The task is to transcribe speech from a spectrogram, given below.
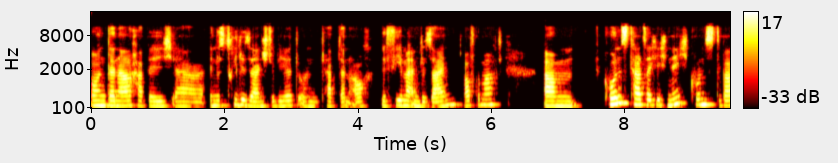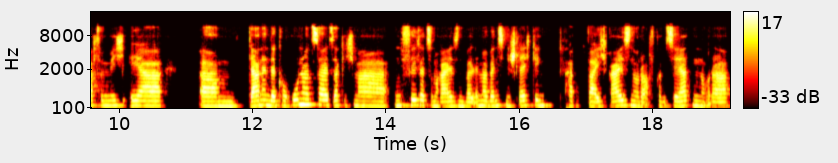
Und danach habe ich äh, Industriedesign studiert und habe dann auch eine Firma im Design aufgemacht. Ähm, Kunst tatsächlich nicht. Kunst war für mich eher ähm, dann in der Corona-Zeit, sag ich mal, ein Filter zum Reisen, weil immer wenn es mir schlecht ging, hab, war ich reisen oder auf Konzerten oder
